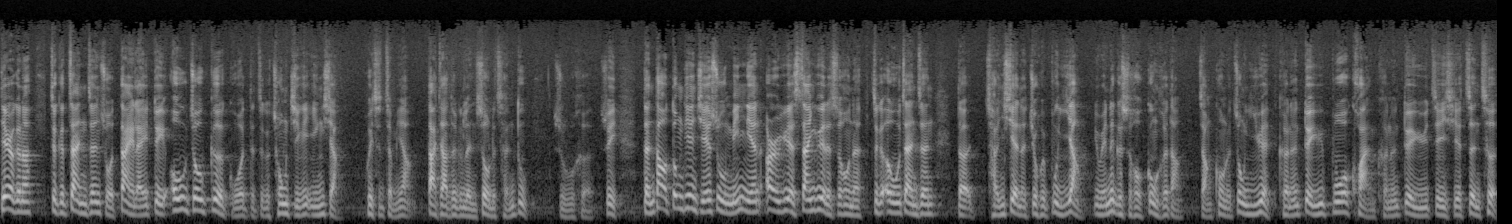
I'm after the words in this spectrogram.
第二个呢，这个战争所带来对欧洲各国的这个冲击跟影响会是怎么样？大家这个忍受的程度是如何？所以等到冬天结束，明年二月、三月的时候呢，这个俄乌战争的呈现呢就会不一样，因为那个时候共和党掌控了众议院，可能对于拨款，可能对于这些政策，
